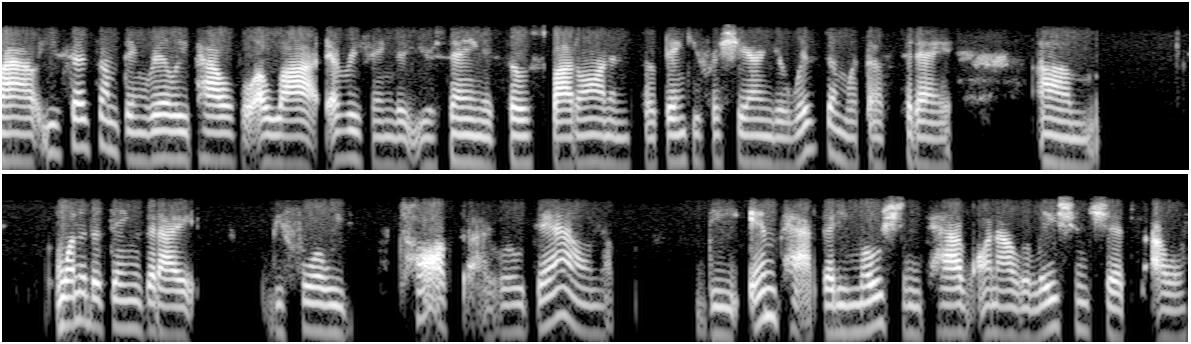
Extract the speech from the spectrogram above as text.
Wow, you said something really powerful. A lot. Everything that you're saying is so spot on. And so, thank you for sharing your wisdom with us today. Um, one of the things that I, before we talked, I wrote down the impact that emotions have on our relationships, our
